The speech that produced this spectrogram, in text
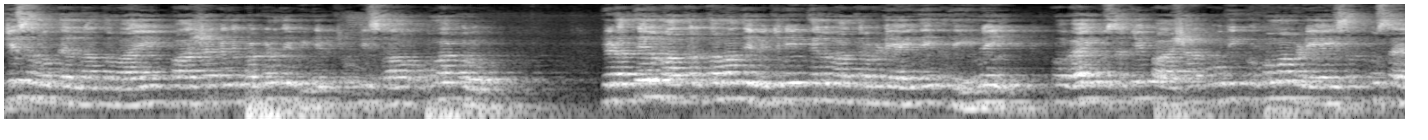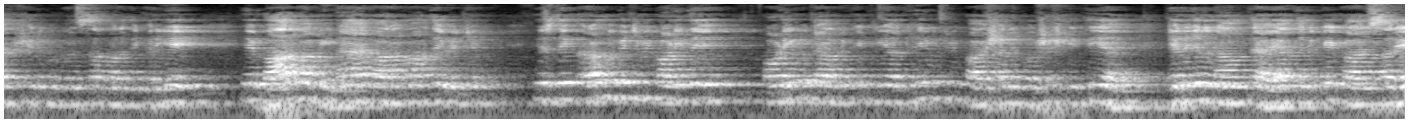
ਜਿਸ ਨੂੰ ਤਿਲ ਨਾ ਤਮਾਏ ਪਾਤਸ਼ਾਹ ਕਹਿੰਦੇ ਫੱਗਣ ਦੇ ਮਹੀਨੇ ਵਿੱਚ ਉਹਦੀ ਸਲਾਹ ਉਪਮਾ ਕਰੋ। ਜਿਹੜਾ ਤਿਲ ਮਾਤਰ ਤਮਾਂ ਦੇ ਵਿੱਚ ਨਹੀਂ, ਤਿਲ ਮਾਤਰ ਵਡਿਆਈ ਦੇ ਅਧੀਨ ਨਹੀਂ। ਉਹ ਵਾਹਿਗੁਰੂ ਸੱਚੇ ਪਾਤਸ਼ਾਹ ਉਹਦੀ ਉਪਮਾ ਵਡਿਆਈ ਸਤਿਗੁਰ ਸਾਹਿਬ ਸ੍ਰੀ ਗੁਰੂ ਗ੍ਰੰਥ ਸਾਹਿਬ ਮਹਾਰਾਜ ਦੀ ਕਰੀਏ। ਇਹ 12ਵਾਂ ਮਹੀਨਾ ਹੈ 12 ਮਾਹ ਦੇ ਵਿੱਚ। ਇਸ ਦੇ ਆਰੰਭ ਵਿੱਚ ਵੀ ਬਾਣੀ ਦੇ ਪੌੜੀ ਉਚਾਰਨ ਕੀਤੀ ਅਖੀਰ ਵਿੱਚ ਵੀ ਪਾਤਸ਼ਾਹ ਨੇ ਕੋਸ਼ਿਸ਼ ਕੀਤੀ ਹੈ, ਜਿਨ ਜਿਨ ਨਾਮ ਧਿਆਇਆ ਤਿਨ ਕੇ ਕਾਜ ਸਰੇ।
